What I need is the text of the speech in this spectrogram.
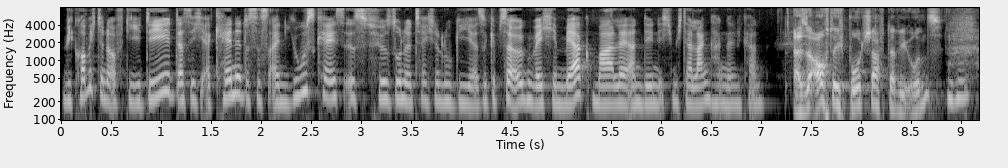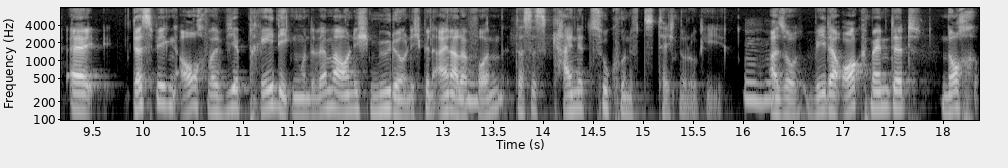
wie komme ich denn auf die Idee, dass ich erkenne, dass es ein Use Case ist für so eine Technologie? Also gibt es da irgendwelche Merkmale, an denen ich mich da langhangeln kann? Also auch durch Botschafter wie uns. Mhm. Äh, deswegen auch, weil wir predigen und da werden wir auch nicht müde und ich bin einer mhm. davon, das ist keine Zukunftstechnologie. Mhm. Also weder Augmented noch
